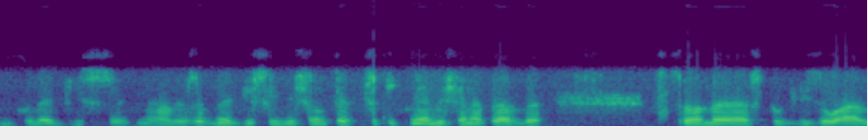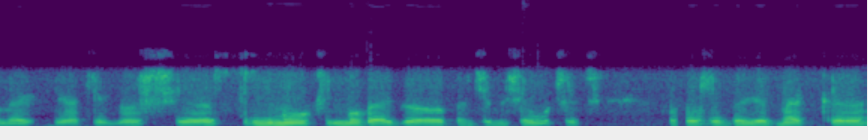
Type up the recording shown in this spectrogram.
kilku najbliższych, no ale że w najbliższych miesiącach przytikniemy się naprawdę stronę sztuk wizualnych, jakiegoś e, streamu filmowego będziemy się uczyć po to, żeby jednak e,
